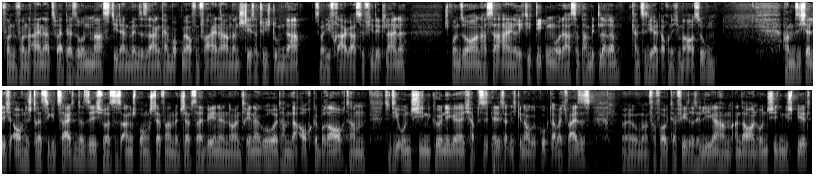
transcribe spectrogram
von, von einer, zwei Personen machst, die dann, wenn sie sagen, keinen Bock mehr auf den Verein haben, dann stehst du natürlich dumm da. Ist immer die Frage, hast du viele kleine Sponsoren, hast du einen richtig dicken oder hast du ein paar mittlere, kannst du die halt auch nicht immer aussuchen haben sicherlich auch eine stressige Zeit hinter sich. Du hast es angesprochen, Stefan, mit Jeff Salbene einen neuen Trainer geholt, haben da auch gebraucht, haben, sind die Unschieden-Könige. Ich habe es ehrlich gesagt nicht genau geguckt, aber ich weiß es. Man verfolgt ja viel dritte Liga, haben andauernd Unschieden gespielt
